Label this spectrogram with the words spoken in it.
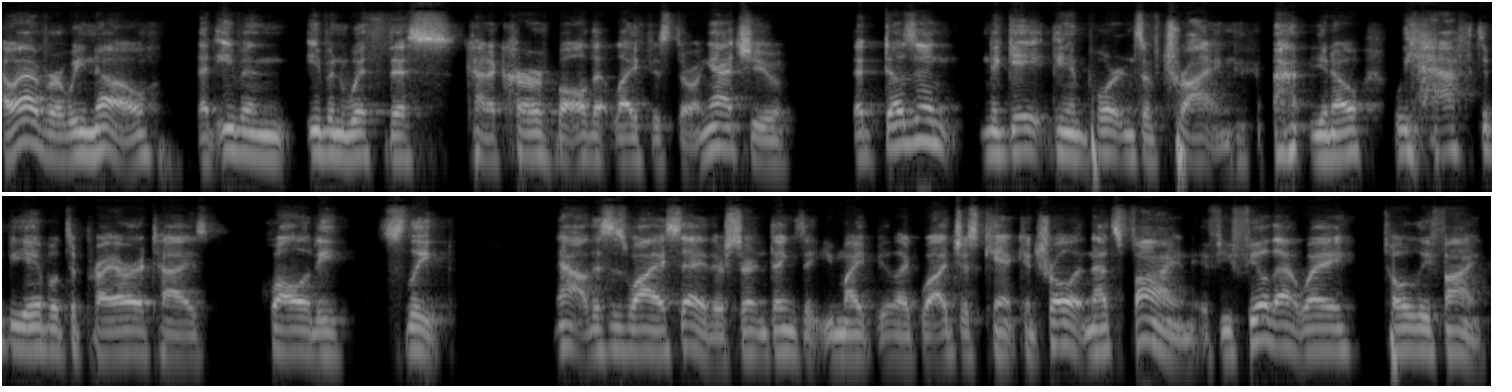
However, we know that even even with this kind of curveball that life is throwing at you, that doesn't negate the importance of trying. you know, we have to be able to prioritize quality sleep. Now, this is why I say there's certain things that you might be like, well, I just can't control it. And that's fine. If you feel that way, totally fine.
